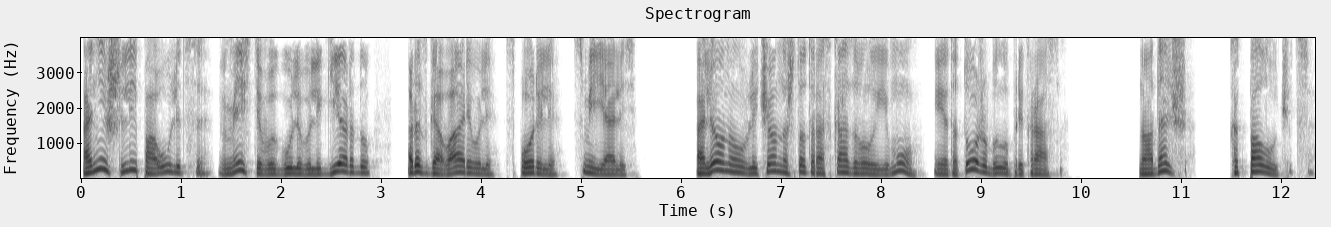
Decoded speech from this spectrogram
Они шли по улице, вместе выгуливали Герду, разговаривали, спорили, смеялись. Алена увлеченно что-то рассказывала ему, и это тоже было прекрасно. Ну а дальше? Как получится.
